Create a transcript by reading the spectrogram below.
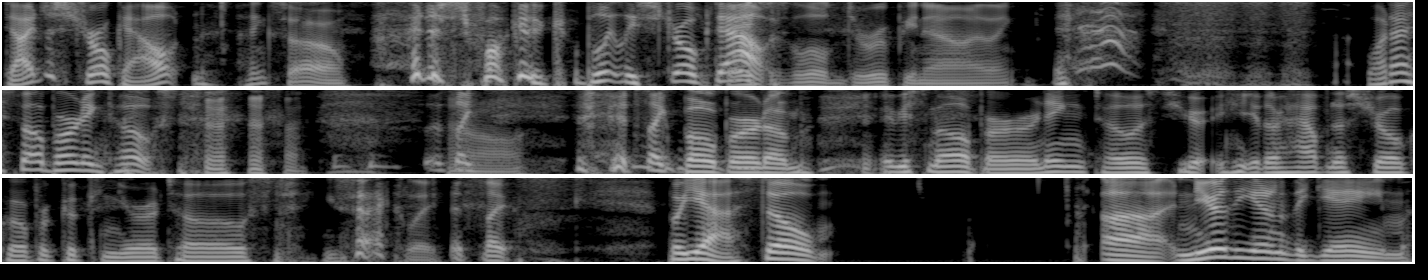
did I just stroke out? I think so. I just fucking completely stroked Face out. is a little droopy now. I think. Why do I smell burning toast? It's like Oh. it's like Bo Burnham. If you smell burning toast, you're either having a stroke or over cooking your toast. exactly. It's like, but yeah. So, uh, near the end of the game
